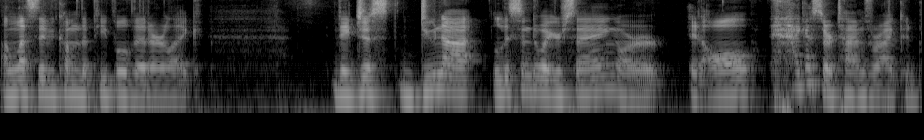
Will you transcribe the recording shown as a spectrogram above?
unless they become the people that are like they just do not listen to what you're saying or at all. And i guess there are times where i could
